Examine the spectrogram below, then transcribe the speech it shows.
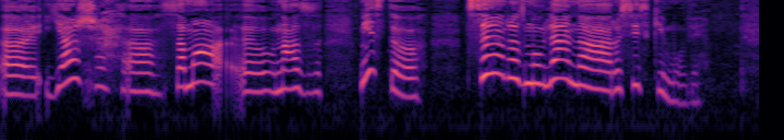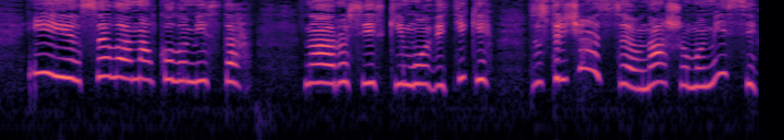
е, я ж е, сама е, у нас місто все розмовляє на російській мові. І села навколо міста на російській мові тільки зустрічаються в нашому місті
